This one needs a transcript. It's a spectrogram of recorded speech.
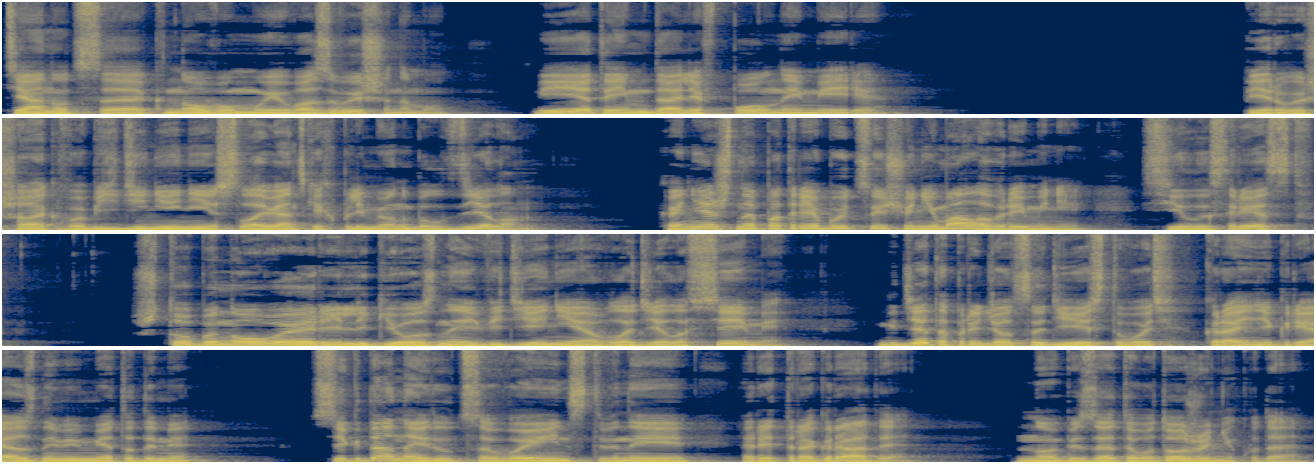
тянутся к новому и возвышенному, и это им дали в полной мере. Первый шаг в объединении славянских племен был сделан. Конечно, потребуется еще немало времени, сил и средств, чтобы новое религиозное видение овладело всеми. Где-то придется действовать крайне грязными методами. Всегда найдутся воинственные ретрограды, но без этого тоже никуда.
